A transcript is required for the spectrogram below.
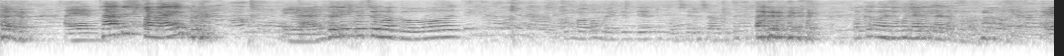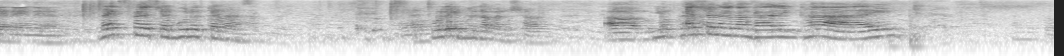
Ayan, satisfied? Ayan, galing mo sumagot. Kung ako maintindihan mo sinasabi ko. Huwag kang ano, kung narin alam mo. Ayan, ayan, ayan. Next question, bunod ka na. Ayan, kulay blue naman siya. Um, yung question ay nanggaling kay... Ano to?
